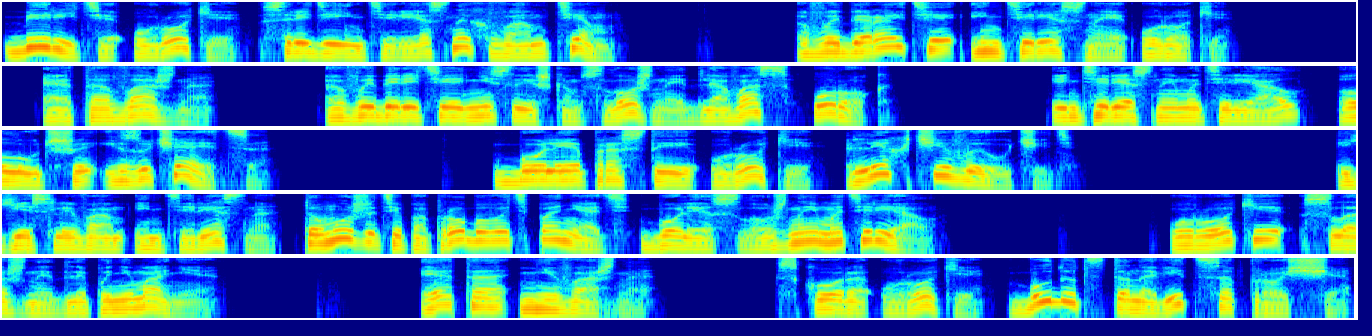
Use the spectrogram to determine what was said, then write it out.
Берите уроки среди интересных вам тем. Выбирайте интересные уроки. Это важно. Выберите не слишком сложный для вас урок. Интересный материал лучше изучается. Более простые уроки легче выучить. Если вам интересно, то можете попробовать понять более сложный материал. Уроки сложны для понимания. Это не важно. Скоро уроки будут становиться проще.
